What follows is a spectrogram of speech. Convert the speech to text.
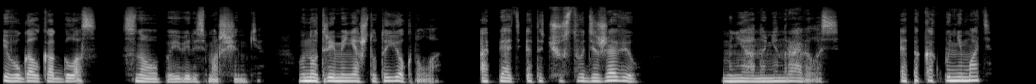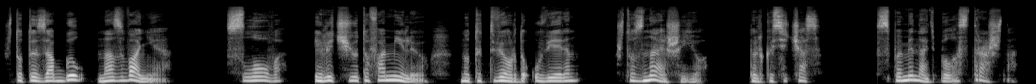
и в уголках глаз снова появились морщинки. Внутри меня что-то ёкнуло. Опять это чувство дежавю. Мне оно не нравилось. Это как понимать, что ты забыл название, слово или чью-то фамилию, но ты твердо уверен, что знаешь ее. Только сейчас вспоминать было страшно.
